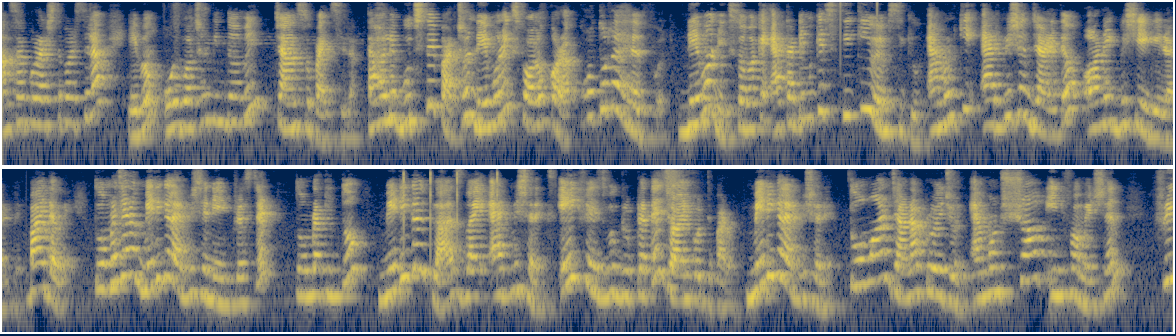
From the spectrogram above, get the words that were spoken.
আনসার করে আসতে পারছিলাম এবং ওই বছর কিন্তু আমি চান্সও পাইছিলাম। তাহলে বুঝতেই পারছ নেমোনিক্স ফলো করা কতটা হেল্পফুল নেমোনিক্স তোমাকে একাডেমিকের সিকিউ এমসিকিউ এমনকি অ্যাডমিশন জার্নিতেও অনেক বেশি এগিয়ে রাখবে। বাই দ্য ওয়ে তোমরা যারা মেডিকেল অ্যাডমিশন নিয়ে ইন্টারেস্টেড তোমরা কিন্তু মেডিকেল প্লাস বাই অ্যাডমিশন এই ফেসবুক গ্রুপটাতে জয়েন করতে পারো। মেডিকেল অ্যাডমিশনে তোমার জানা প্রয়োজন, এমন সব ইনফরমেশন ফ্রি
